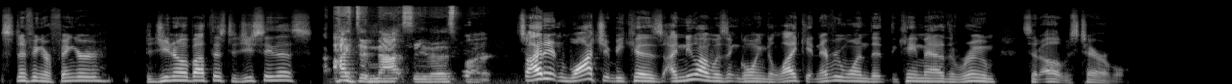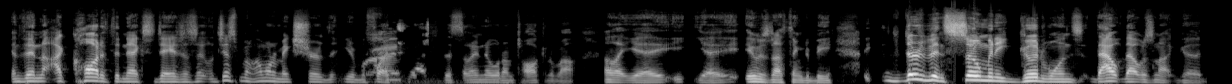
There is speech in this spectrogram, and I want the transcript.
sniffing her finger. Did you know about this? Did you see this? i did not see this but So I didn't watch it because I knew I wasn't going to like it, and everyone that came out of the room said, "Oh, it was terrible." And then I caught it the next day. I just like, just I want to make sure that you know before I Right. trash this that I know what I'm talking about. I'm like, yeah, yeah, it- was nothing to be. There's been so many good ones that that was not good.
